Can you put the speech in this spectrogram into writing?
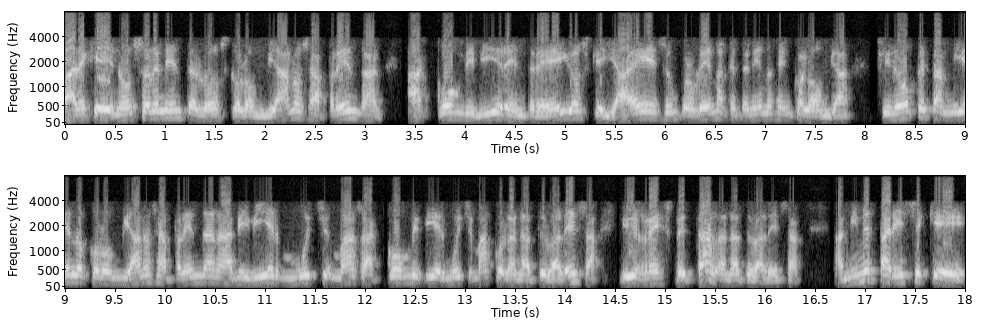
para que no solamente los colombianos aprendan a convivir entre ellos, que ya es un problema que tenemos en Colombia, sino que también los colombianos aprendan a vivir mucho más, a convivir mucho más con la naturaleza y respetar la naturaleza. A mí me parece que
